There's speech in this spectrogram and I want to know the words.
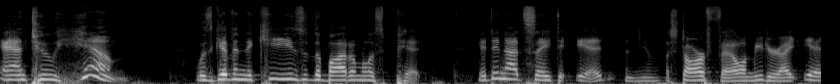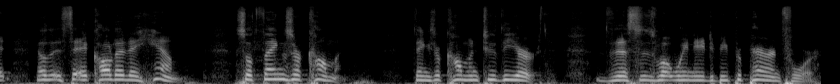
And to him was given the keys of the bottomless pit. It did not say to it, you know, a star fell, a meteorite, it. No, it, it called it a him. So things are coming. Things are coming to the earth. This is what we need to be preparing for.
